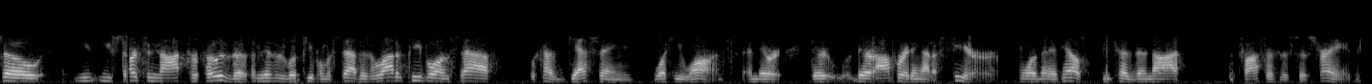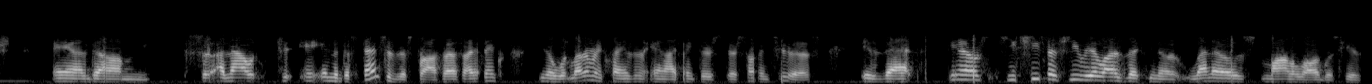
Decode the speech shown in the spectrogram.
So you you start to not propose those. I mean, this is what people on the staff. There's a lot of people on staff who are kind of guessing what he wants, and they're they're they're operating out of fear more than anything else because they're not. The process is so strange, and um, so and now to, in the defense of this process, I think you know what Letterman claims, and, and I think there's there's something to this, is that you know he he says he realized that you know Leno's monologue was his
